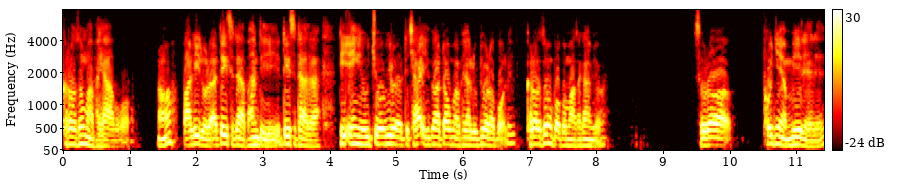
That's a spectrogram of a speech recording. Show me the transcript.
ကရောဆုံးမှာဖရားပေါ့နော်ပါဠိလိုတော့အတိတ်စဒဗန္တိအတိတ်စဒဆိုတာဒီအိမ်ကိုကြော်ပြီးတော့တခြားအိမ်သွားတောင်းမှာဖရားလို့ပြောတာပေါ့လေကရောဆုံးပေါ့ပမာစကားပြောတာဆိုတော့ဘုန်းကြီးကမေးတယ်တဲ့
